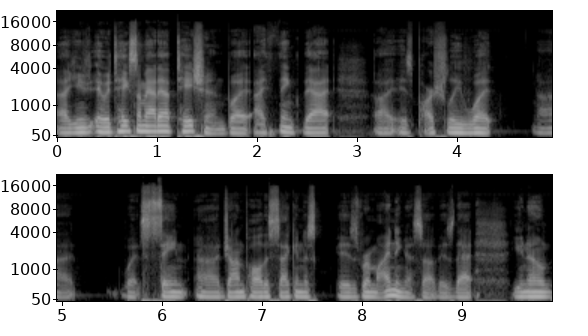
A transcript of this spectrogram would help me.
uh, you, it would take some adaptation, but I think that uh, is partially what. Uh, what Saint uh, John Paul II is is reminding us of is that you know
